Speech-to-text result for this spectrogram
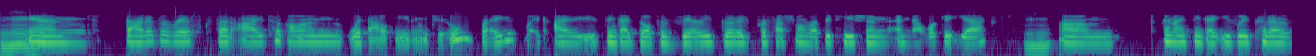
Mm-hmm. And that is a risk that I took on without needing to, right? Like, I think I built a very good professional reputation and network at Yext. Mm-hmm. Um, and I think I easily could have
